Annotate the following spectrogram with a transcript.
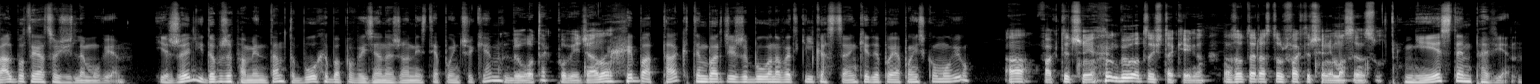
albo to ja coś źle mówię. Jeżeli dobrze pamiętam, to było chyba powiedziane, że on jest Japończykiem? Było tak powiedziane? Chyba tak, tym bardziej, że było nawet kilka scen, kiedy po japońsku mówił. A, faktycznie, było coś takiego. No to teraz to już faktycznie nie ma sensu. Nie jestem pewien.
